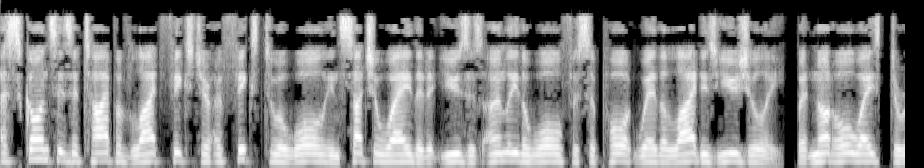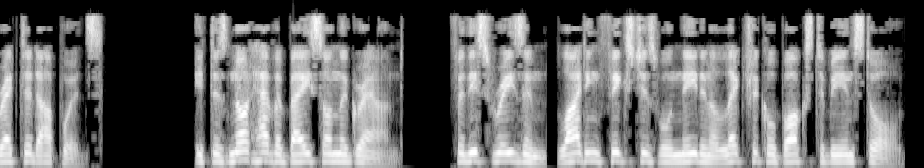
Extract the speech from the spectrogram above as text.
A sconce is a type of light fixture affixed to a wall in such a way that it uses only the wall for support where the light is usually, but not always, directed upwards. It does not have a base on the ground. For this reason, lighting fixtures will need an electrical box to be installed.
